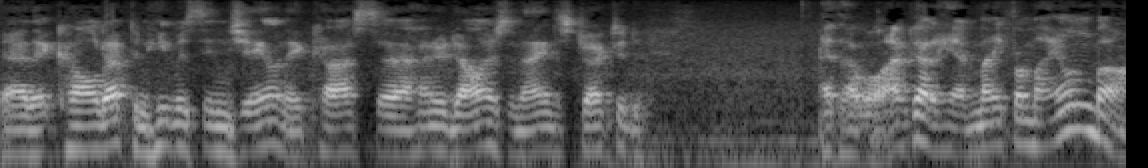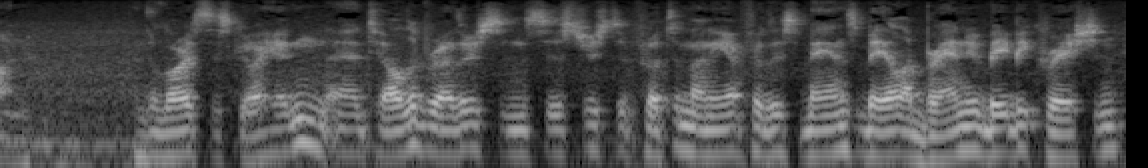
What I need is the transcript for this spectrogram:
uh, that called up, and he was in jail, and it cost uh, $100. And I instructed, I thought, well, I've got to have money for my own bond. And the Lord says, Go ahead and uh, tell the brothers and sisters to put the money up for this man's bail, a brand new baby Christian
